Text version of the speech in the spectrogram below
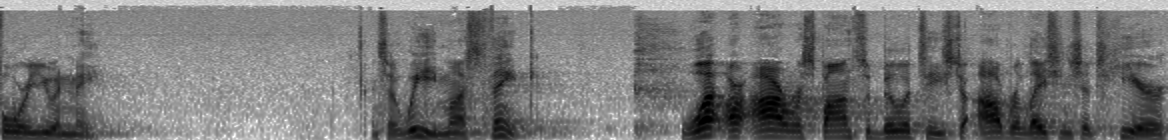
for you and me. And so we must think what are our responsibilities to our relationships here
